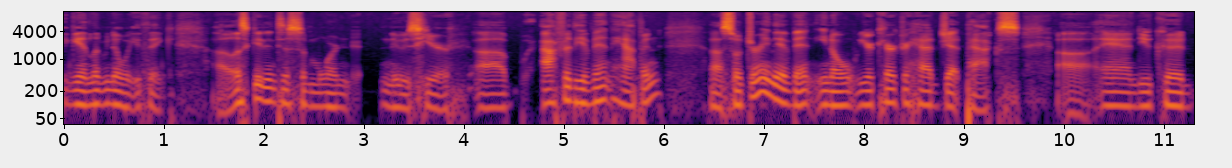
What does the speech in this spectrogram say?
again, let me know what you think. Uh, let's get into some more news here. Uh, after the event happened, uh, so during the event, you know, your character had jetpacks, uh, and you could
